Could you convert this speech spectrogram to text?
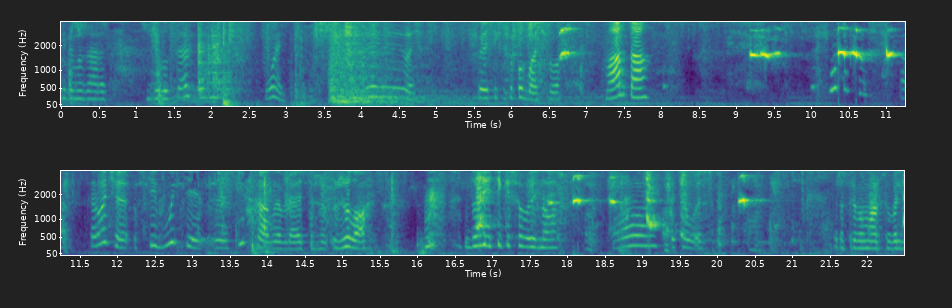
Їдемо зараз Білу церкву. Ой. Ой-ой-ой. Що я тільки що побачила? Марта. Коротше, в цій буці е, кішка, виявляється, жила. Дуже я тільки що вигнала. О, почалось. Зараз треба Марту вольєр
